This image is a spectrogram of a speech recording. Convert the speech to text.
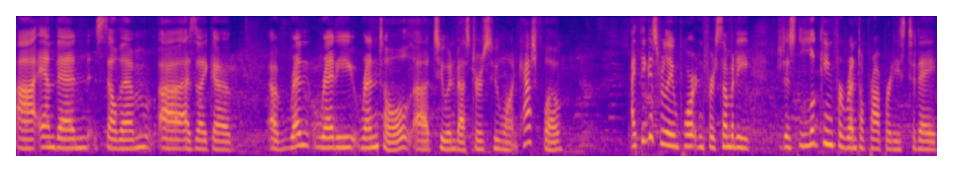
uh, and then sell them uh, as like a, a rent-ready rental uh, to investors who want cash flow I think it's really important for somebody just looking for rental properties today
